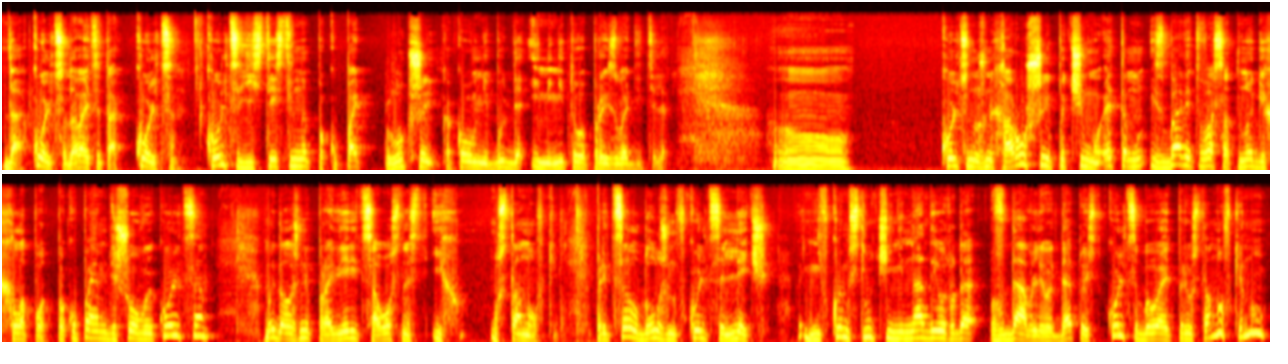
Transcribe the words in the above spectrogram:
Да, кольца, давайте так, кольца. Кольца, естественно, покупать лучше какого-нибудь да, именитого производителя. Э, Кольца нужны хорошие. Почему? Это избавит вас от многих хлопот. Покупаем дешевые кольца, мы должны проверить соосность их установки. Прицел должен в кольца лечь. Ни в коем случае не надо его туда вдавливать. Да? То есть кольца бывает при установке, ну,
